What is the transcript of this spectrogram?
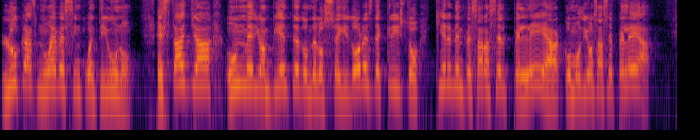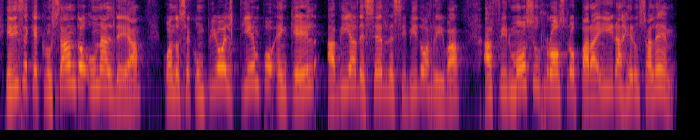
Lucas 9, 51. Está ya un medio ambiente donde los seguidores de Cristo quieren empezar a hacer pelea como Dios hace pelea. Y dice que cruzando una aldea, cuando se cumplió el tiempo en que él había de ser recibido arriba, afirmó su rostro para ir a Jerusalén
